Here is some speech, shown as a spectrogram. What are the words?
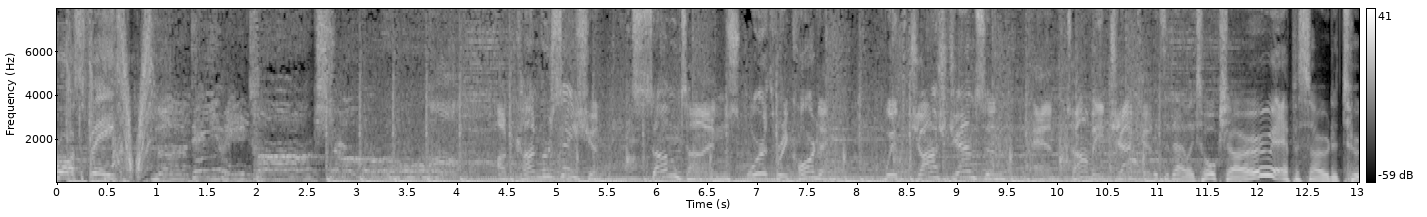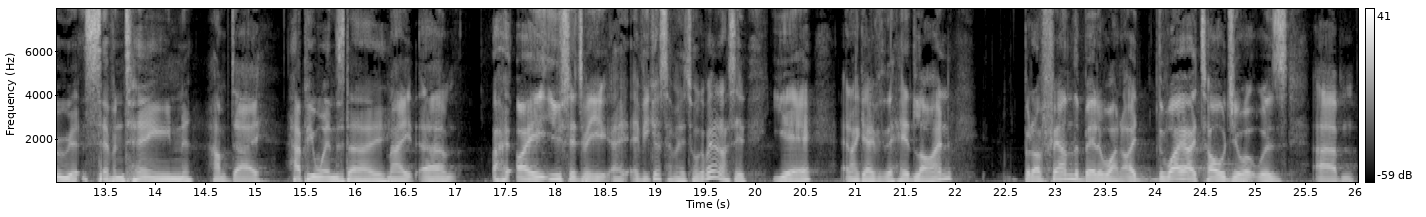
crossfade. The Daily Talk Show. A conversation sometimes worth recording with Josh Janssen and Tommy Jackett. It's a daily talk show, episode 217. Hump day, Happy Wednesday. mate. Um, I, I you said to me, "Hey, "Have you got something to talk about?" And I said, "Yeah," and I gave you the headline, but I've found the better one. I the way I told you it was um,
